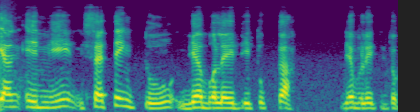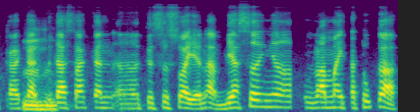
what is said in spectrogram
yang ini setting tu dia boleh ditukar. Dia boleh ditukarkan mm-hmm. berdasarkan uh, kesesuaian lah. Biasanya ramai tak tukar.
